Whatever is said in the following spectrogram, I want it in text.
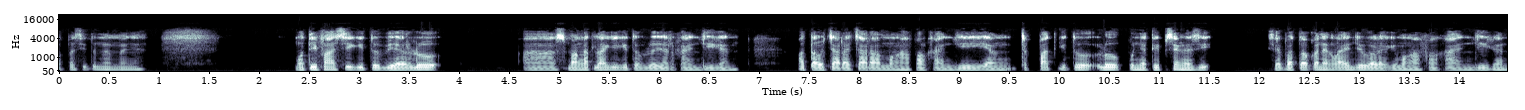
apa sih itu namanya motivasi gitu biar lu ah, semangat lagi gitu belajar kanji kan atau cara-cara menghafal kanji yang cepat gitu lu punya tipsnya nggak sih? Siapa tahu kan yang lain juga lagi menghafal kanji kan.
